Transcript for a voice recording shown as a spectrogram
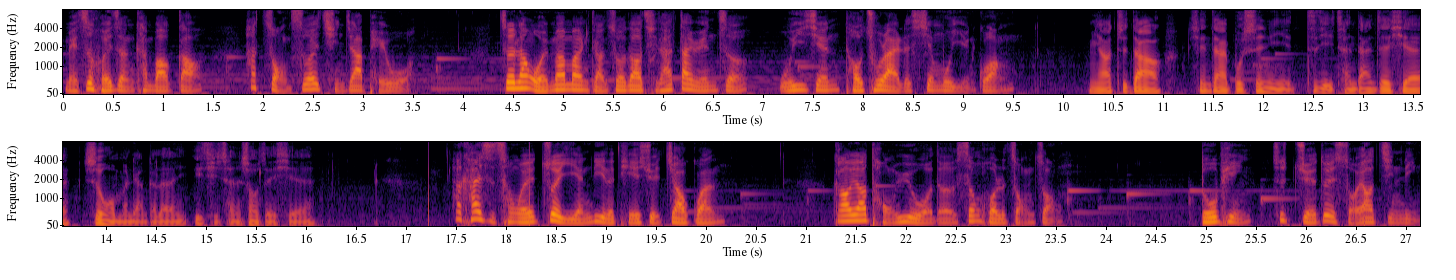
每次回诊看报告，他总是会请假陪我。这让我慢慢感受到其他代援者无意间投出来的羡慕眼光。你要知道，现在不是你自己承担这些，是我们两个人一起承受这些。他开始成为最严厉的铁血教官，高压统御我的生活的种种，毒品。是绝对首要禁令，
